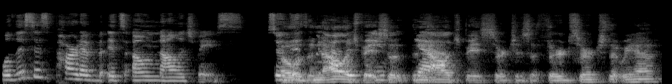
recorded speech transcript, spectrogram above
Well, this is part of its own knowledge base. So Oh, the knowledge base, so the yeah. knowledge base search is a third search that we have?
